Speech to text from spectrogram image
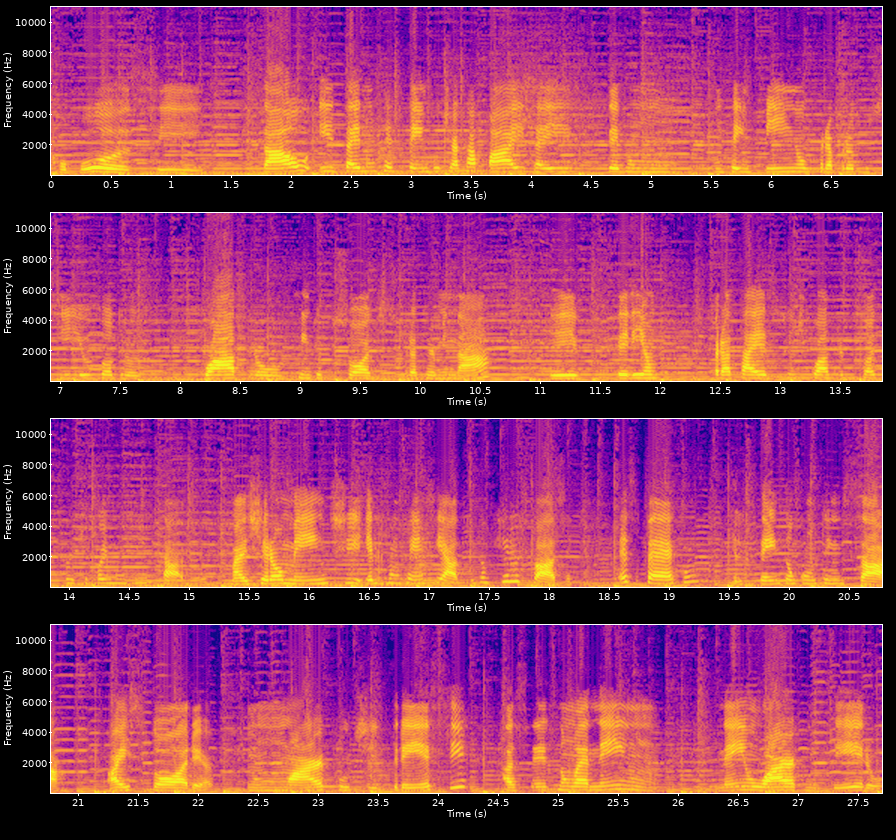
robôs e tal. E daí não teve tempo de acabar, e daí teve um, um tempinho para produzir os outros quatro ou cinco episódios para terminar. E teriam para estar esses 24 episódios porque foi muito rentável. Mas geralmente eles não têm esse ato. Então o que eles fazem? Eles pegam, eles tentam condensar a história em um arco de 13. Às vezes não é nem, nem o arco inteiro.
